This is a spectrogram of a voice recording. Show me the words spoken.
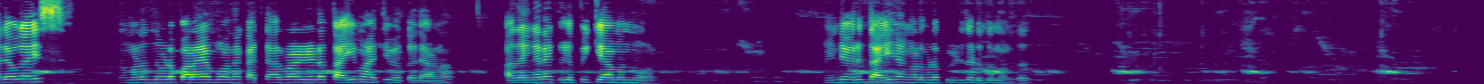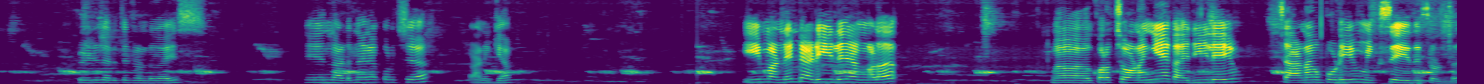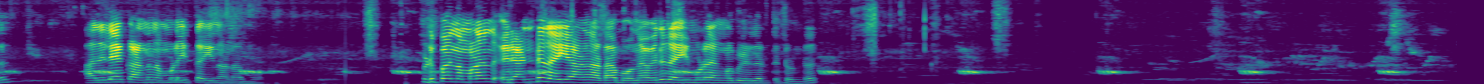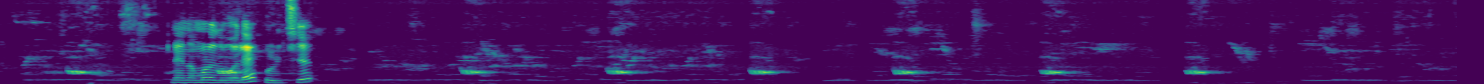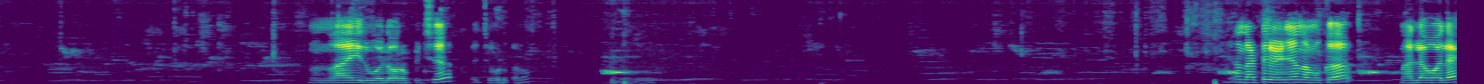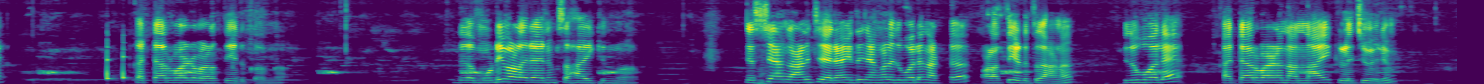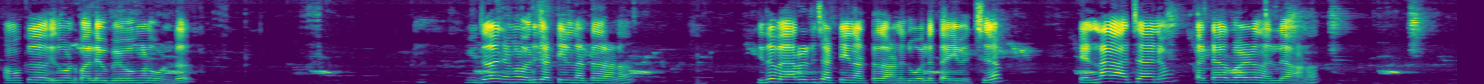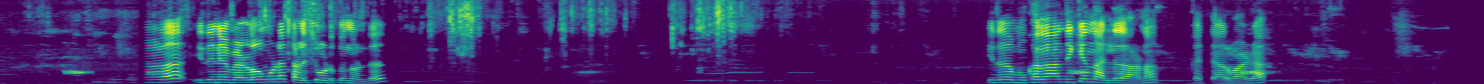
Hello guys നമ്മളിന്നിവിടെ പറയാൻ പോകുന്ന കറ്റാർവാഴയുടെ തൈ മാറ്റി വെക്കലാണ്. അതെങ്ങനെ കിളിപ്പിക്കാമെന്നുമാണ് ഇതിന്റെ ഒരു തൈ ഞങ്ങളിവിടെ പിഴുതെടുക്കുന്നുണ്ട്. പിഴുതെടുത്തിട്ടുണ്ട് ഗൈസ് ഈ നടുന്നതിനെക്കുറിച്ച് കാണിക്കാം. ഈ മണ്ണിന്റെ അടിയിൽ ഞങ്ങൾ കുറച്ച് ഉണങ്ങിയ കരിയിലയും ചാണകപ്പൊടിയും മിക്സ് ചെയ്തിട്ടുണ്ട്. അതിലേക്കാണ് നമ്മൾ ഈ തൈ നടാൻ പോകുന്നത്. ഇവിടെ ഇപ്പം നമ്മൾ രണ്ട് തൈയാണ് നടാൻ പോകുന്നത്. ഒരു തൈയും കൂടെ ഞങ്ങൾ പിഴുതെടുത്തിട്ടുണ്ട്. നമ്മൾ ഇതുപോലെ കുഴിച്ച് നന്നായി ഇതുപോലെ ഉറപ്പിച്ച് വെച്ച് കൊടുക്കണം. നട്ട് കഴിഞ്ഞാൽ നമുക്ക് നല്ലപോലെ കറ്റാർവാഴ വളർത്തിയെടുക്കുന്ന ഇത് മുടി വളരാനും സഹായിക്കുന്നതാണ്. ജസ്റ്റ് ഞാൻ കാണിച്ചു തരാം. ഇത് ഞങ്ങൾ ഇതുപോലെ നട്ട് വളർത്തിയെടുത്തതാണ്. ഇതുപോലെ കറ്റാർവാഴ നന്നായി കിളിച്ചു വരും. നമുക്ക് ഇതുകൊണ്ട് പല ഉപയോഗങ്ങളും ഉണ്ട്. ഇത് ഞങ്ങൾ ഒരു ചട്ടിയിൽ നട്ടതാണ്. ഇത് വേറൊരു ചട്ടി നട്ടതാണ് ഇതുപോലെ തൈ വെച്ച്. എണ്ണ കാച്ചാനും കറ്റാർവാഴ നല്ലതാണ്. ഞങ്ങൾ ഇതിന് വെള്ളവും കൂടെ തളിച്ചു കൊടുക്കുന്നുണ്ട്. ഇത് മുഖകാന്തിക്കും നല്ലതാണ് കറ്റാർ വാഴ.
